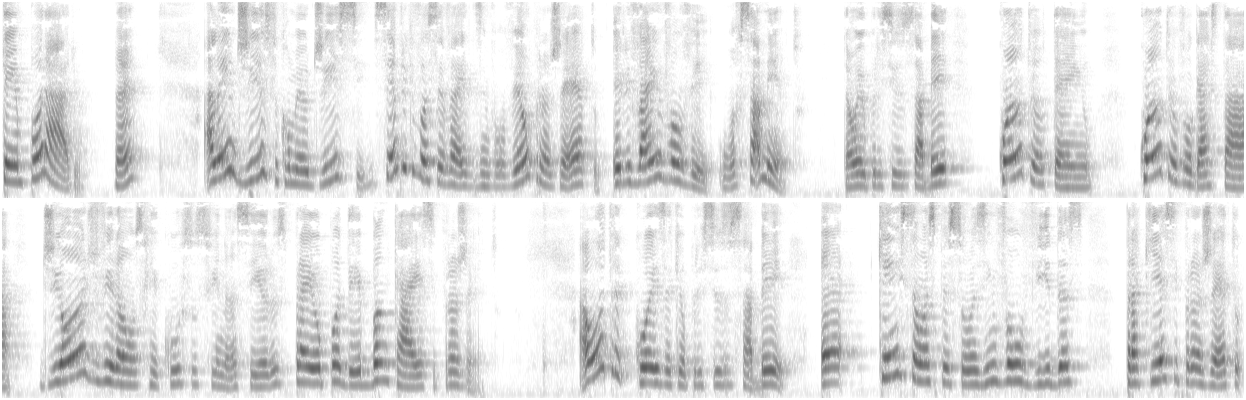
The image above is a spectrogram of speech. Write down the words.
temporário, né? Além disso, como eu disse, sempre que você vai desenvolver um projeto, ele vai envolver o orçamento. Então, eu preciso saber quanto eu tenho, quanto eu vou gastar, de onde virão os recursos financeiros para eu poder bancar esse projeto. A outra coisa que eu preciso saber é quem são as pessoas envolvidas para que esse projeto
